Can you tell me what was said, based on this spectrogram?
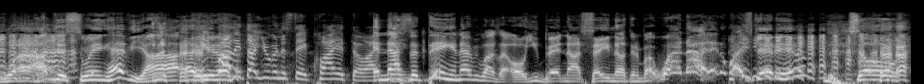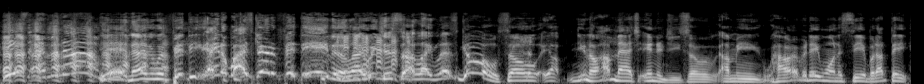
Wow! I just swing heavy. I, I, he you know, probably thought you were gonna stay quiet though. I and that's the thing. And everybody's like, "Oh, you better not say nothing about." Why not? Ain't nobody scared of him. so he's Eminem. yeah, nothing with fifty. Ain't nobody scared of fifty either. Like we just are like, let's go. So you know, I match energy. So I mean, however they want to see it, but I think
